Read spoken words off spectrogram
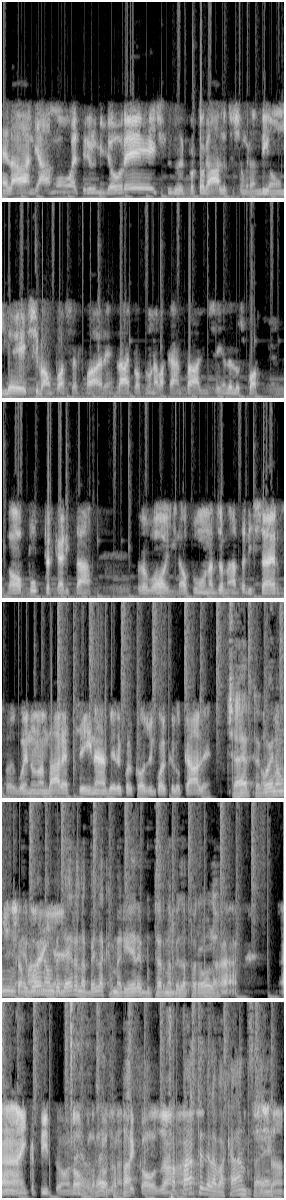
E là andiamo, è il periodo migliore, il sud del Portogallo, ci sono grandi onde e si va un po' a surfare. Là è proprio una vacanza all'insegna dello sport. Dopo, per carità, cosa vuoi? Dopo una giornata di surf, vuoi non andare a cena e avere qualcosa in qualche locale? Certo, e vuoi non non, e vuoi non eh. vedere una bella cameriera e buttare una bella parola. Eh, eh, hai capito? Dopo Eh, la vabbè, cosa fa, pa- cosa. fa parte della vacanza, eh.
